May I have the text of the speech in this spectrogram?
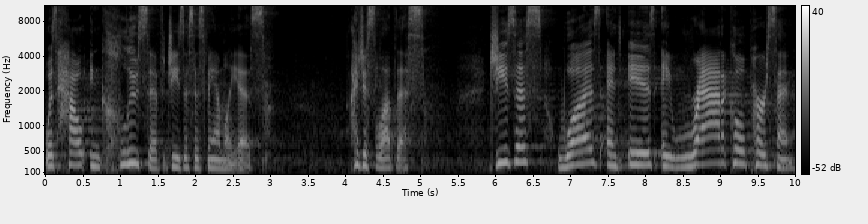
was how inclusive Jesus' family is. I just love this. Jesus was and is a radical person.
